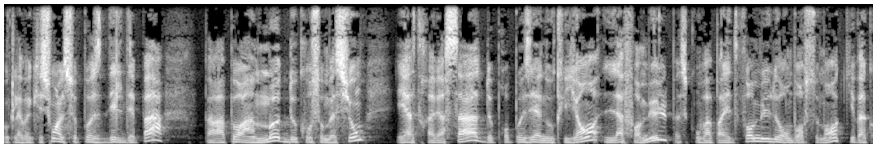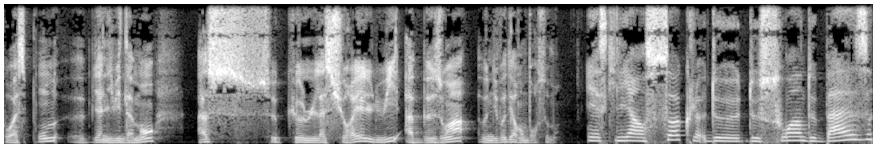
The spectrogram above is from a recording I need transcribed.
Donc la vraie question elle se pose dès le départ par rapport à un mode de consommation et à travers ça de proposer à nos clients la formule parce qu'on va parler de formule de remboursement qui va correspondre euh, bien évidemment à ce que l'assuré lui a besoin au niveau des remboursements. Et est-ce qu'il y a un socle de, de soins de base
